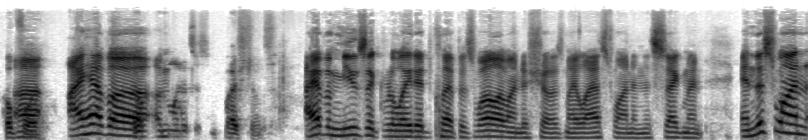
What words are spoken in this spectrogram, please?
hopefully. Uh, I have a, I'll- I'll answer some questions. I have a music related clip as well I wanted to show as my last one in this segment. And this one,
